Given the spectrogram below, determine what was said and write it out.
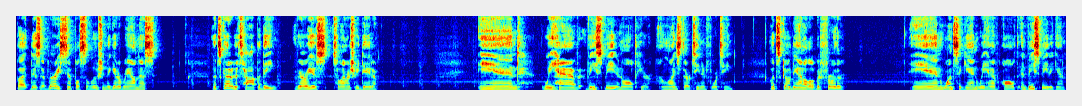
but there's a very simple solution to get around this. Let's go to the top of the various telemetry data. And we have V-speed and alt here on lines 13 and 14. Let's go down a little bit further. And once again, we have Alt and V-speed again.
